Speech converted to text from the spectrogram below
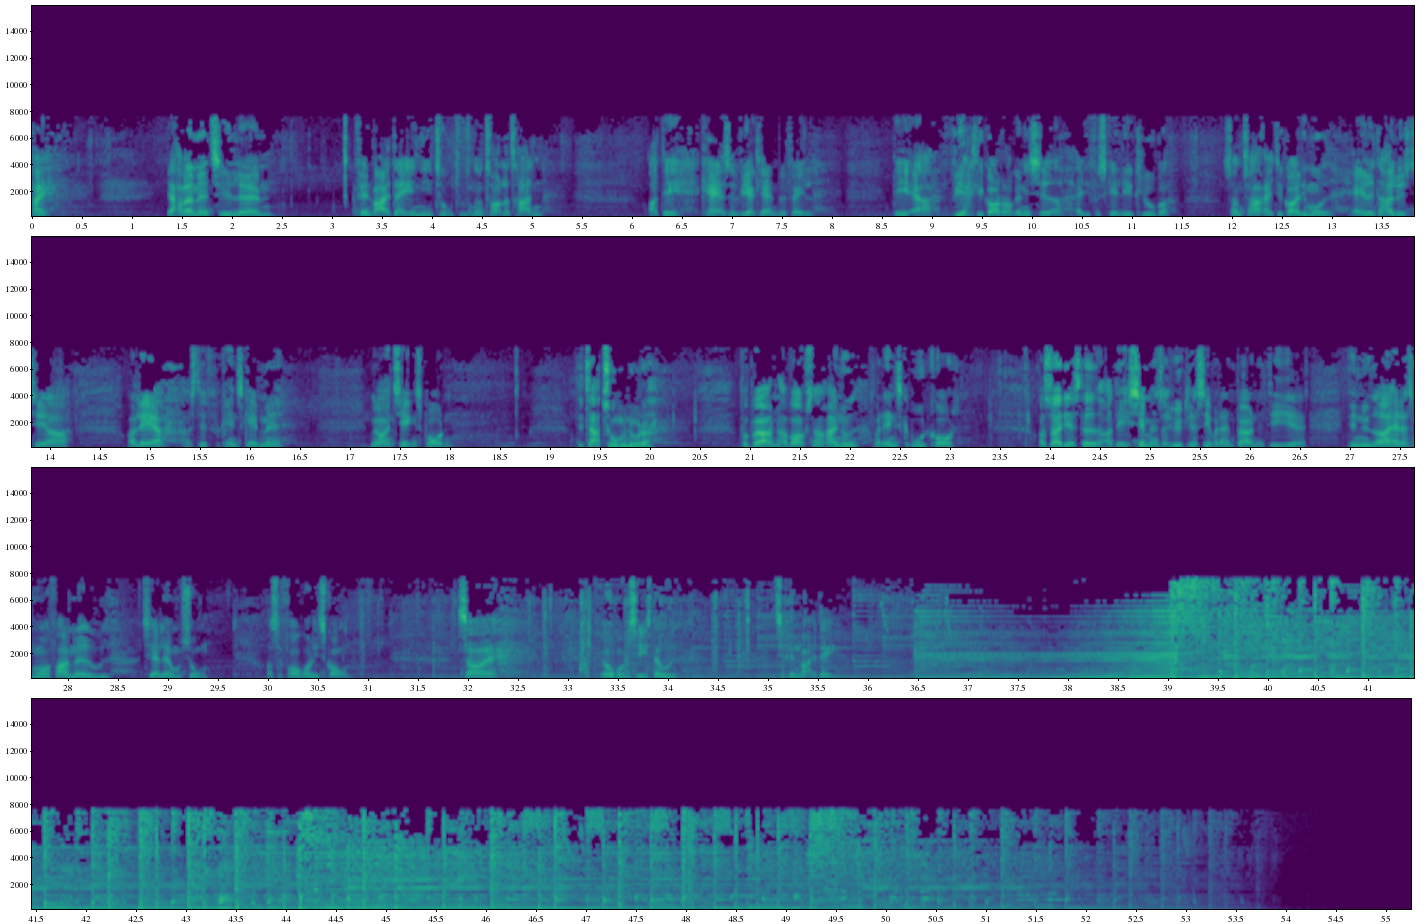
Hej. Jeg har været med til øh, Find Vej-dagen i 2012 og 13, og det kan jeg altså virkelig anbefale. Det er virkelig godt organiseret af de forskellige klubber, som tager rigtig godt imod alle, der har lyst til at, at lære og stifte bekendtskab med, med orienteringssporten. Det tager to minutter for børn og voksne at regne ud, hvordan de skal bruge et kort. Og så er de afsted, og det er simpelthen så hyggeligt at se, hvordan børnene de, øh, de nyder at have deres mor og far med ud til at lave motion. Og så foregår det i skoven. Så øh, jeg håber, vi ses derude til Find Vej i dag.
